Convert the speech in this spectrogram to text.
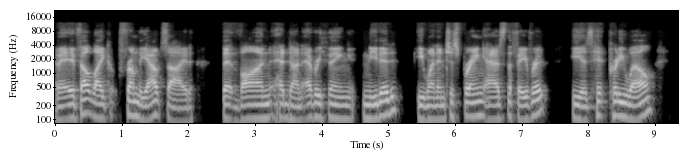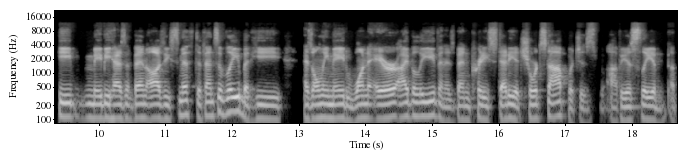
I mean, it felt like from the outside that Vaughn had done everything needed. He went into spring as the favorite. He has hit pretty well. He maybe hasn't been Ozzie Smith defensively, but he has only made one error, I believe, and has been pretty steady at shortstop, which is obviously a, a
